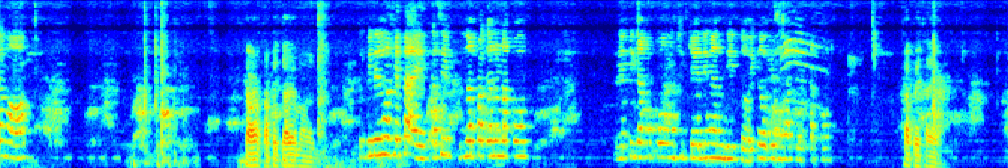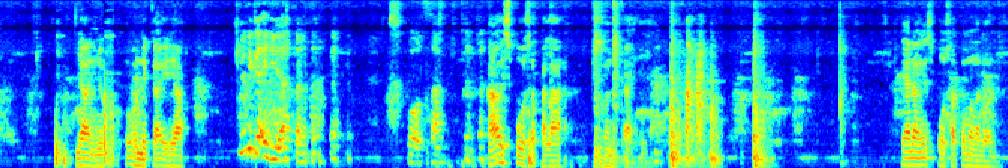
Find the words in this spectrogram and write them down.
Aga mo. Saka kape tayo mga lods. Binilhan kita eh. Kasi napag ano na ko. Tinitingnan ko kung si Chedingan dito. Ikaw yung nakita ko. Kape tayo. Yan yung unika iya. Hindi ka iiyatan. Sposa. Ah, esposa pala. Unika iya. Yan ang esposa ko mga lods.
